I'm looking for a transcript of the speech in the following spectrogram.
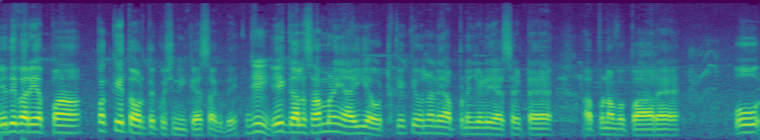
ਇਹਦੇ ਬਾਰੇ ਆਪਾਂ ਪੱਕੇ ਤੌਰ ਤੇ ਕੁਝ ਨਹੀਂ ਕਹਿ ਸਕਦੇ। ਇਹ ਗੱਲ ਸਾਹਮਣੇ ਆਈ ਹੈ ਉੱਠ ਕੇ ਕਿ ਉਹਨਾਂ ਨੇ ਆਪਣੇ ਜਿਹੜੇ ਐਸੈਟ ਹੈ ਆਪਣਾ ਵਪਾਰ ਹੈ ਉਹ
